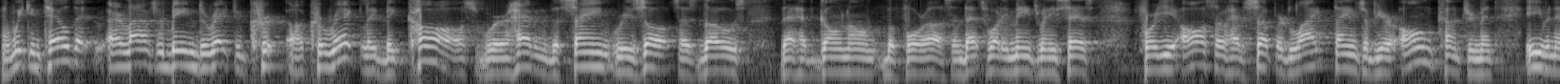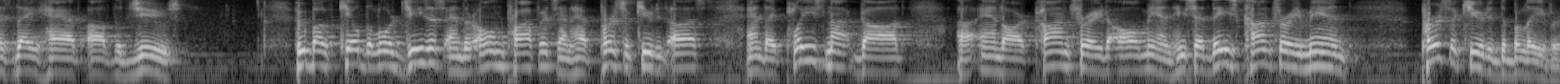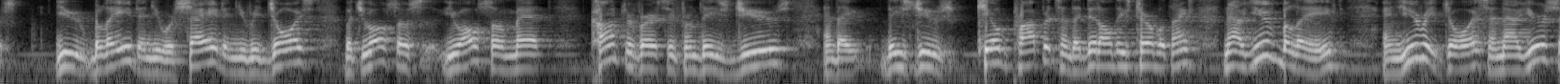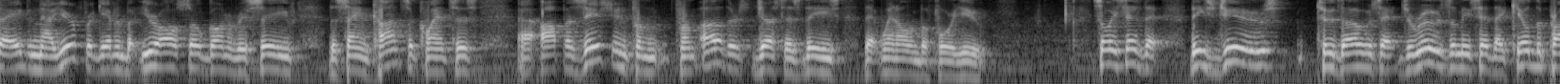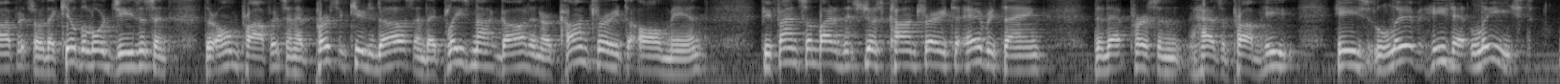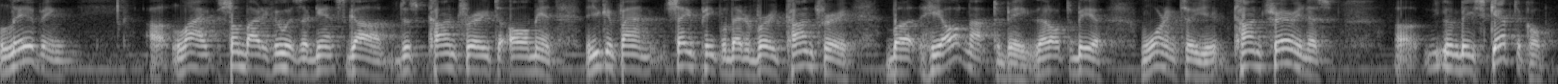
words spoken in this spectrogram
and we can tell that our lives are being directed cor- uh, correctly because we're having the same results as those that have gone on before us. And that's what he means when he says, For ye also have suffered like things of your own countrymen, even as they have of the Jews. Who both killed the Lord Jesus and their own prophets, and have persecuted us, and they please not God, uh, and are contrary to all men. He said, These contrary men persecuted the believers. You believed and you were saved and you rejoiced, but you also you also met controversy from these Jews, and they these Jews killed prophets and they did all these terrible things. Now you've believed and you rejoice, and now you're saved and now you're forgiven, but you're also going to receive the same consequences, uh, opposition from from others, just as these that went on before you. So he says that these Jews, to those at Jerusalem, he said they killed the prophets, or they killed the Lord Jesus and their own prophets, and have persecuted us, and they please not God, and are contrary to all men. If you find somebody that's just contrary to everything, then that person has a problem. He he's live he's at least living uh, like somebody who is against God, just contrary to all men. And you can find saved people that are very contrary, but he ought not to be. That ought to be a warning to you. Contrariness, uh, you can be skeptical.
